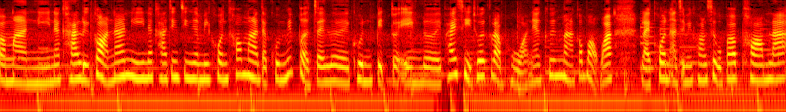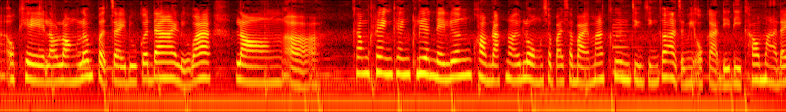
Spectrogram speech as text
ประมาณนี้นะคะ หรือก่อนหน้านี้นะคะจริงๆจะมีคนเข้ามาแต่คุณไม่เปิดใจเลย คุณปิดตัวเองเลยไพ่สี่ถ้วยกลับหัวเนี่ยขึ้นมาก็บอกว่าหลายคนอาจจะมีความรู้สึกว่าพร้อมละโอเค เราลองเริ่มเปิดใจดูก็ได้ หรือว่าลองเออคำเคร่งเคร่งเครียดในเรื่องความรักน้อยลงสบายๆมากขึ้น จริง ๆ ก็อาจจะมีโอกาสดีๆ เข้ามาได้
